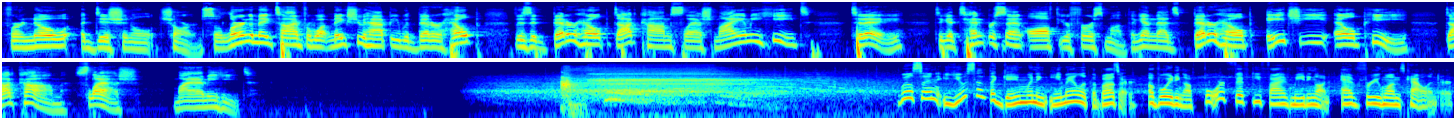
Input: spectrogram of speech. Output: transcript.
for no additional charge. So learn to make time for what makes you happy with BetterHelp. Visit betterhelp.com slash Miami Heat today to get 10% off your first month. Again, that's betterhelp, H-E-L-P dot com slash Miami Heat. Wilson, you sent the game-winning email at the buzzer, avoiding a 455 meeting on everyone's calendar.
